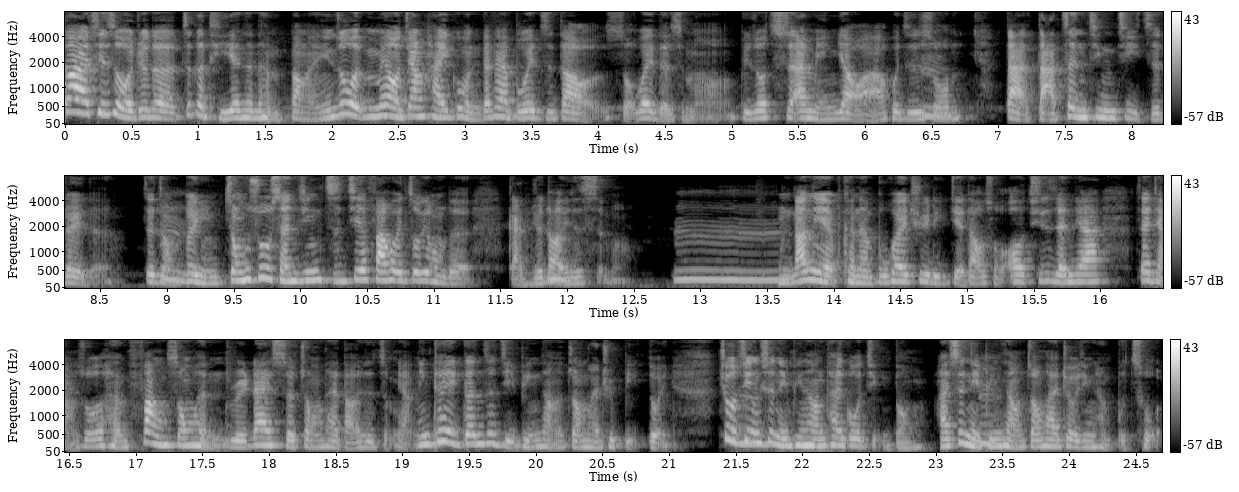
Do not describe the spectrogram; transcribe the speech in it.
对啊，其实我觉得这个体验真的很棒哎！你如果没有这样嗨过，你大概不会知道所谓的什么，比如说吃安眠药啊，或者是说打、嗯、打镇静剂之类的这种对你中枢神经直接发挥作用的感觉到底是什么？嗯，嗯，然后你也可能不会去理解到说，哦，其实人家在讲说很放松、很 relax 的状态到底是怎么样？你可以跟自己平常的状态去比对，究竟是你平常太过紧绷，还是你平常状态就已经很不错了？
